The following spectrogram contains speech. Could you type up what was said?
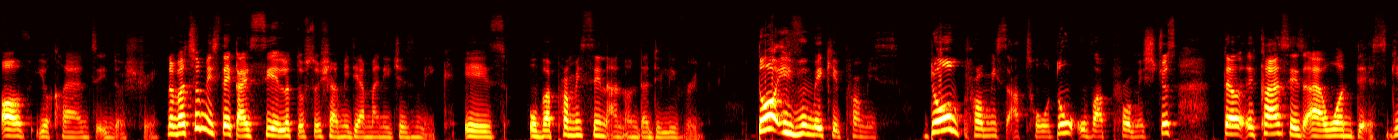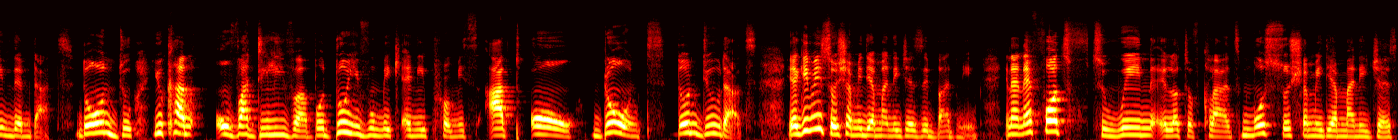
of your client's industry. Number two mistake I see a lot of social media managers make is over promising and under delivering. Don't even make a promise. Don't promise at all. Don't over promise. Just tell a client says, I want this, give them that. Don't do you can over deliver, but don't even make any promise at all. Don't. Don't do that. You're giving social media managers a bad name. In an effort to win a lot of clients, most social media managers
